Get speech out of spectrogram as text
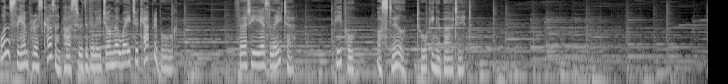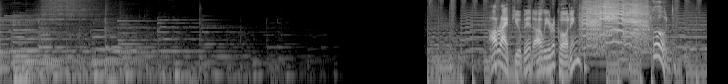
Once the Emperor's cousin passed through the village on their way to Capriborg. Thirty years later, people are still talking about it. All right, Cupid, are we recording? Good.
